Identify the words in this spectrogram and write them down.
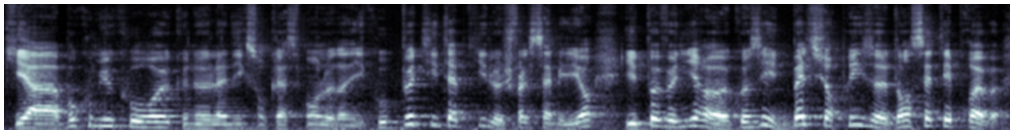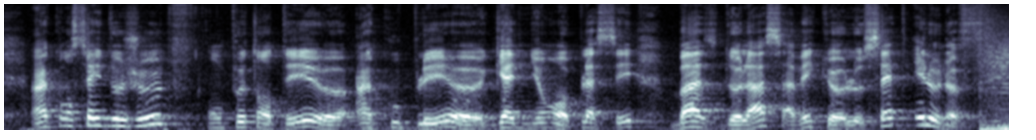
qui a beaucoup mieux couru que ne l'indique son classement le dernier coup. Petit à petit, le cheval s'améliore. Il peut venir euh, causer une belle surprise dans cette épreuve. Un conseil de jeu, on peut tenter un couplet gagnant placé, base de l'As avec le 7 et le 9.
